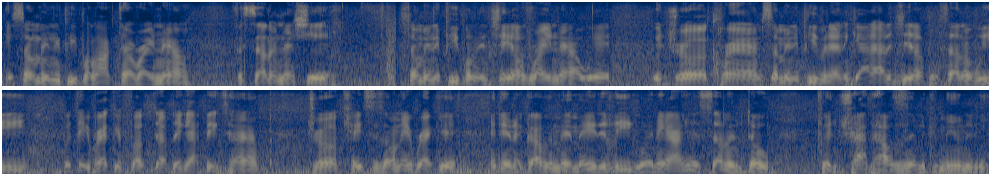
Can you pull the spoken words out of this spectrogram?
There's so many people locked up right now for selling that shit. So many people in jails right now with with drug crime. So many people that got out of jail from selling weed, but they record fucked up. They got big time drug cases on their record, and then the government made it legal, and they out here selling dope, putting trap houses in the community.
